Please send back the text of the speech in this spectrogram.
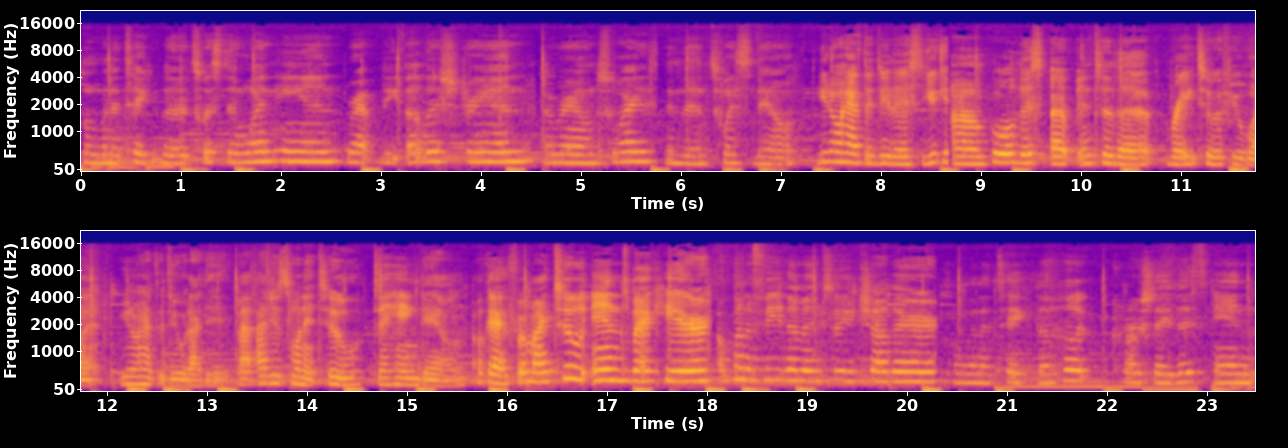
So i'm going to take the twist in one hand wrap the other strand around twice and then twist down. You don't have to do this. You can um, pull this up into the braid too if you want. You don't have to do what i did but i just wanted two to hang down. Okay for my two ends back here i'm to feed them into each other. I'm to take the hook crochet this end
